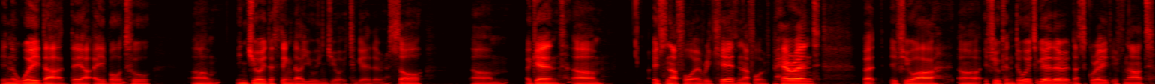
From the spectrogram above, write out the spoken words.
in a way that they are able to um, enjoy the thing that you enjoy together. So um, again, um, it's not for every kid, not for every parent. But if you are, uh, if you can do it together, that's great. If not,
